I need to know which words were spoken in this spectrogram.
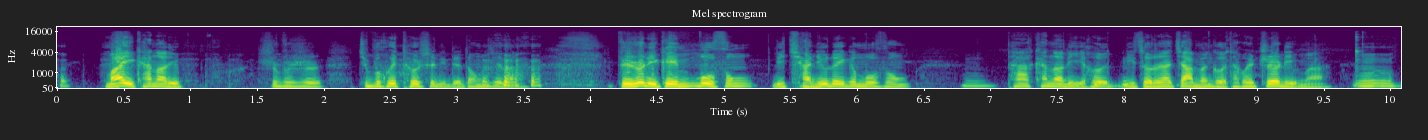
蚂蚁看到你，是不是就不会偷吃你的东西了？比如说，你给蜜蜂，你抢救了一个蜜蜂。嗯，他看到你以后，你走到他家门口，他会蛰你吗？嗯，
